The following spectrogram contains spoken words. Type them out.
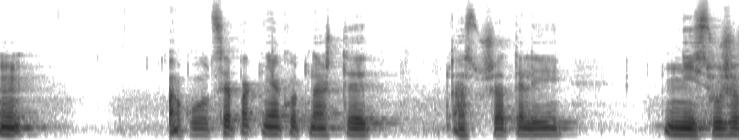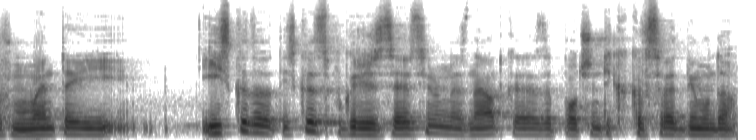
М. Ако все пак някой от нашите слушатели ни слуша в момента и иска да, иска да се погрижи за себе си, но не знае откъде да започне, ти какъв съвет би му дал?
